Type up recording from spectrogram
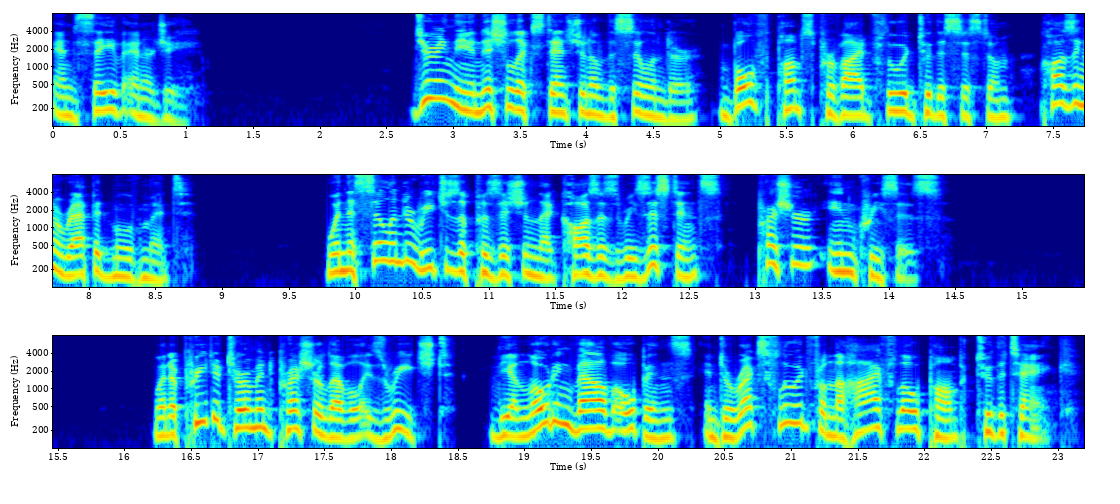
and save energy. During the initial extension of the cylinder, both pumps provide fluid to the system, causing a rapid movement. When the cylinder reaches a position that causes resistance, pressure increases. When a predetermined pressure level is reached, the unloading valve opens and directs fluid from the high flow pump to the tank.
